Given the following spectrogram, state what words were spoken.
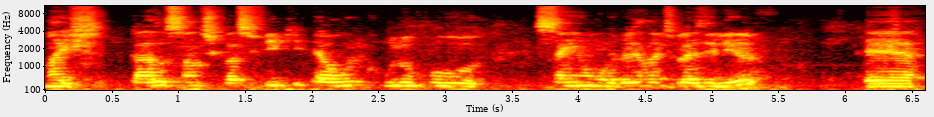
Mas caso o Santos classifique, é o único grupo sem um representante brasileiro. É,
